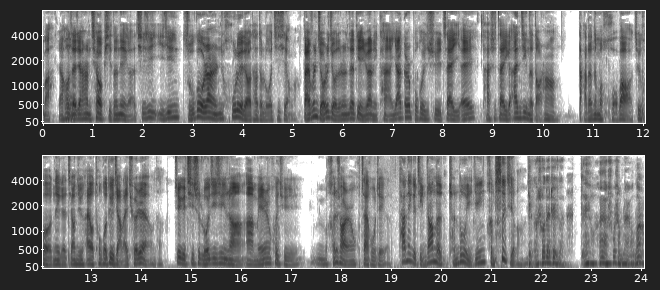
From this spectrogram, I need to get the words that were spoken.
吧，然后再加上俏皮的那个，其实已经足够让人忽略掉它的逻辑性了。百分之九十九的人在电影院里看，压根儿不会去在意，哎，他是在一个安静的岛上打的那么火爆，最后那个将军还要通过对讲来确认。我操，这个其实逻辑性上啊，没人会去，嗯，很少人在乎这个。他那个紧张的程度已经很刺激了。铁哥说的这个，哎，我刚想说什么来着，我忘了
